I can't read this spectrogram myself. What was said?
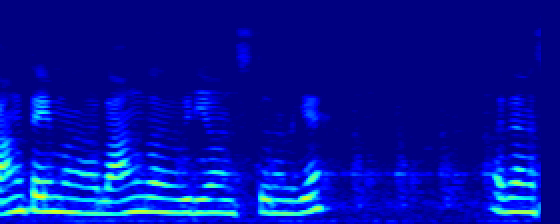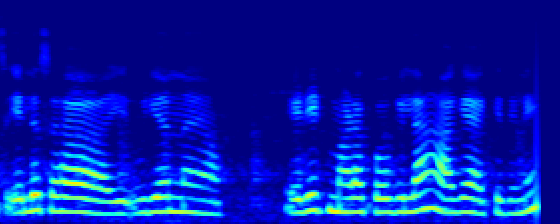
ಲಾಂಗ್ ಟೈಮ್ ಲಾಂಗ್ ವಿಡಿಯೋ ಅನಿಸ್ತು ನನಗೆ. ಅದು ನಾನು ಎಲ್ಲೂ ಸಹ ಈ ವಿಡಿಯೋನ ಎಡಿಟ್ ಮಾಡೋಕ್ಕೋಗಿಲ್ಲ ಹಾಗೆ ಹಾಕಿದ್ದೀನಿ.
